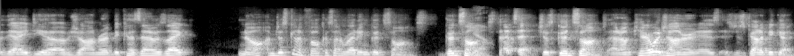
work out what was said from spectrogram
the idea of genre because then I was like, no, I'm just going to focus on writing good songs. Good songs. That's it. Just good songs. I don't care what genre it is. It's just got to be good.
